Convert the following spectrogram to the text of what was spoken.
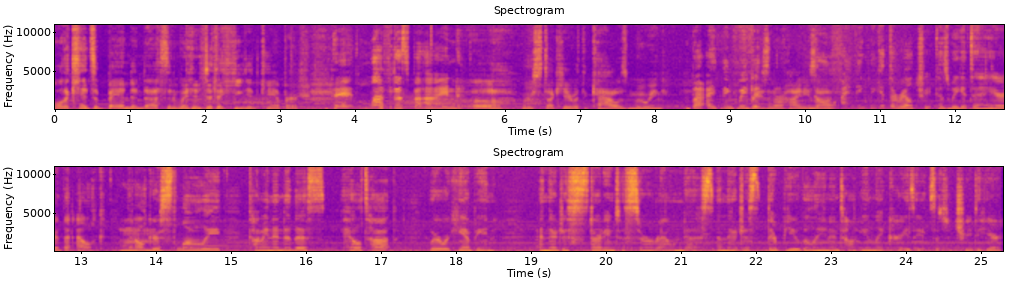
All the kids abandoned us and went into the heated camper. They left us behind, Ugh, we're stuck here with the cows mooing, but I think we get freezing our heinies no. off. I think we get the real treat because we get to hear the elk. The elk Mm-hmm. are slowly coming into this hilltop where we're camping, and they're just starting to surround us, and they're just they're bugling and talking like crazy. It's such a treat to hear,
